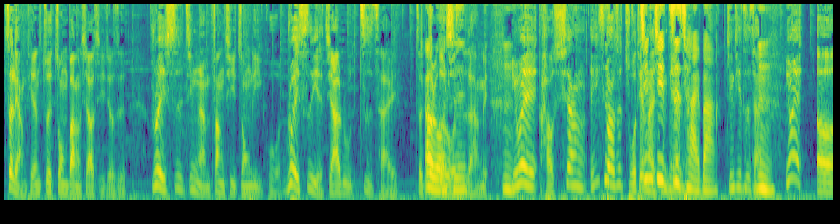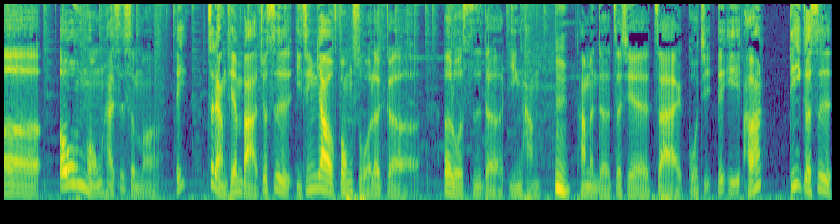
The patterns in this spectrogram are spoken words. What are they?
这两天最重磅的消息就是。瑞士竟然放弃中立国，瑞士也加入制裁这个俄罗斯的行列，因为好像哎，不知道是昨天经济制裁吧？经济制裁，嗯，因为呃，欧盟还是什么？哎，这两天吧，就是已经要封锁那个俄罗斯的银行，嗯，他们的这些在国际，哎，好像第一个是。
